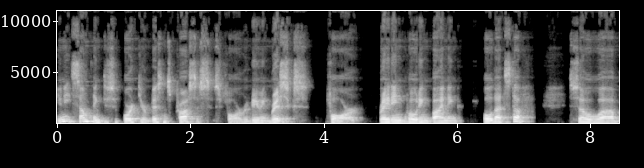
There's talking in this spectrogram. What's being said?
you need something to support your business processes for reviewing risks, for rating, quoting, binding, all that stuff. So uh,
